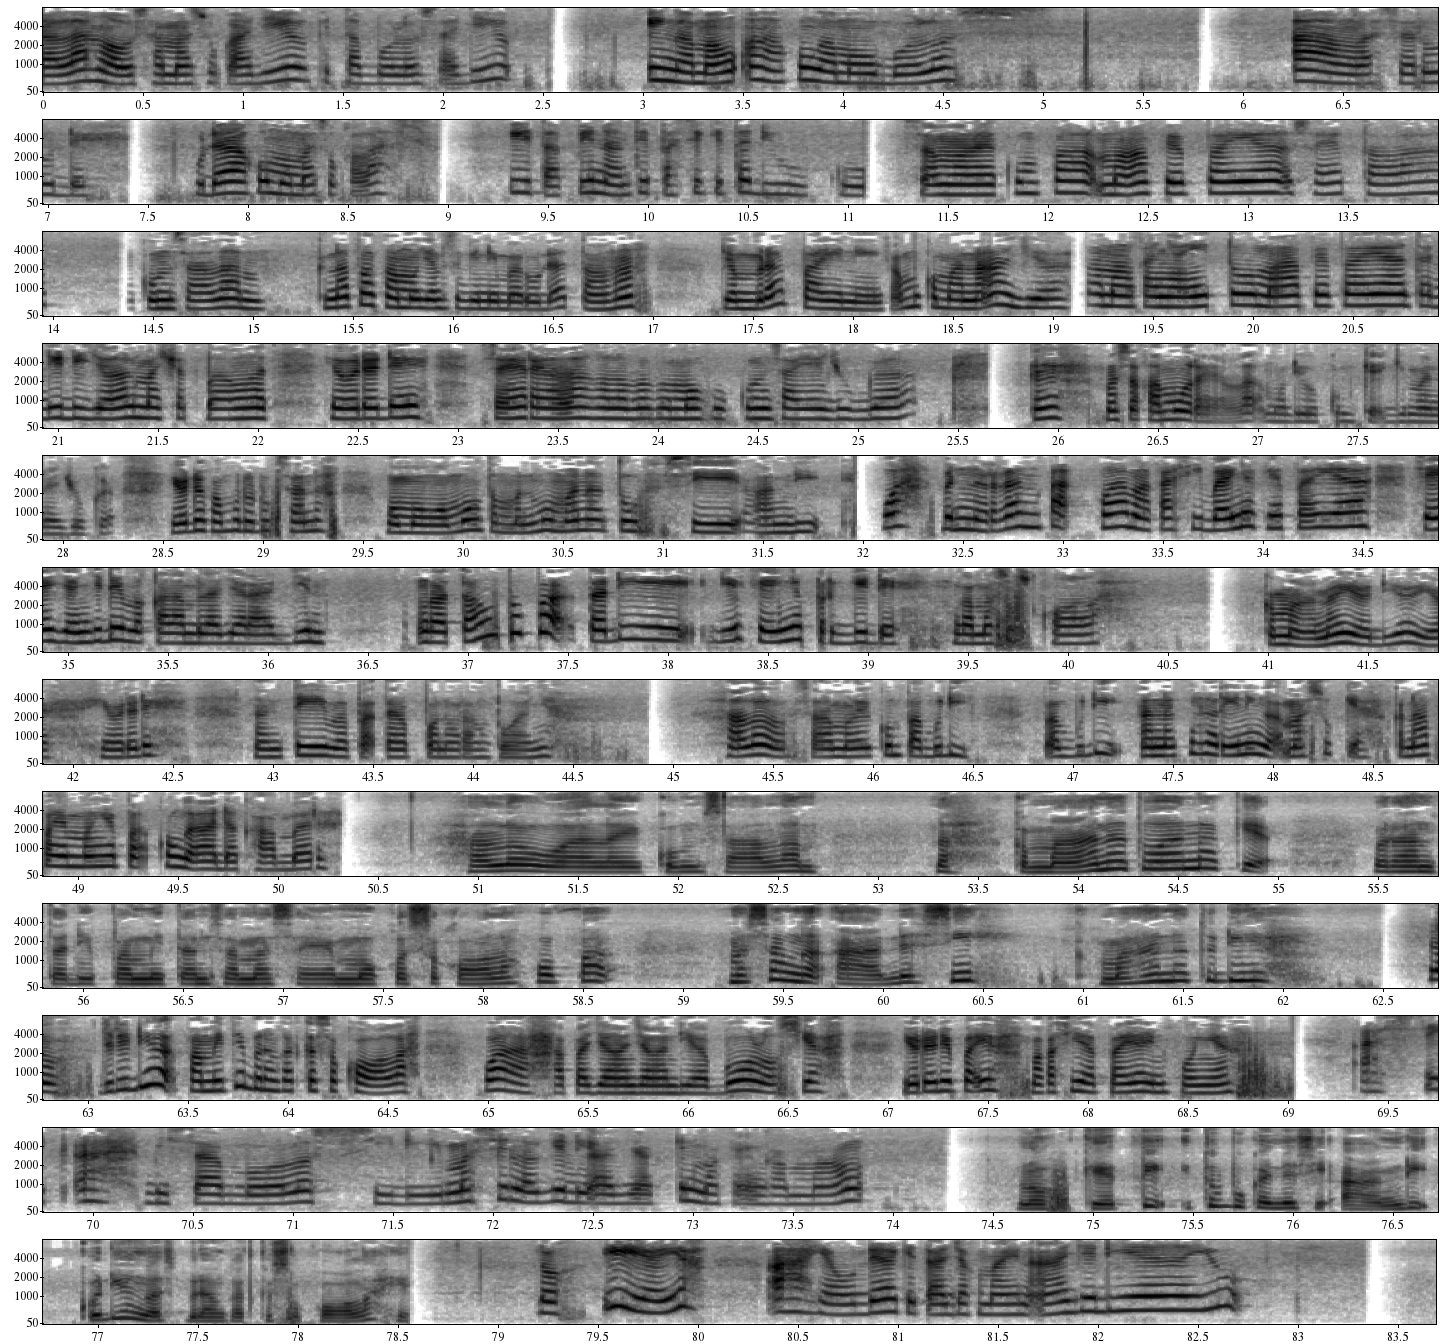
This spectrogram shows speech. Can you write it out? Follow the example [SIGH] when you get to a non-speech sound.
udahlah nggak usah masuk aja yuk kita bolos aja yuk. Ih nggak mau ah aku nggak mau bolos. Ah nggak seru deh. Udah aku mau masuk kelas. Ih tapi nanti pasti kita dihukum. Assalamualaikum pak. Maaf ya pak ya saya telat. Waalaikumsalam. Kenapa kamu jam segini baru datang, hah? Jam berapa ini? Kamu ke mana aja? Pak, makanya itu maaf ya pak ya tadi di jalan macet banget. Ya udah deh saya rela kalau bapak mau hukum saya juga masa kamu rela mau dihukum kayak gimana juga? Ya udah kamu duduk sana. Ngomong-ngomong temenmu mana tuh si Andi? Wah beneran pak, wah makasih banyak ya pak ya Saya janji deh bakalan belajar rajin Nggak tahu tuh pak, tadi dia kayaknya pergi deh, nggak masuk sekolah Ke mana ya dia ya? Ya udah deh, nanti bapak telepon orang tuanya. Halo, assalamualaikum Pak Budi. Pak Budi, anaknya hari ini nggak masuk ya? Kenapa emangnya Pak? Kok nggak ada kabar? Halo, waalaikumsalam. Lah, ke mana tuh anak ya? Orang tadi pamitan sama saya mau ke sekolah kok, Pak. Masa nggak ada sih? Ke mana tuh dia? Loh, jadi dia pamitnya berangkat ke sekolah. Wah, apa jangan-jangan dia bolos ya? Yaudah deh Pak ya, makasih ya Pak ya infonya. Asik ah, bisa bolos Si Dimas sih lagi diajakin makanya nggak mau Loh, Keti, itu bukannya si Andi? Kok dia nggak berangkat ke sekolah ya? Loh iya ya, ah ya udah kita ajak main aja dia yuk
